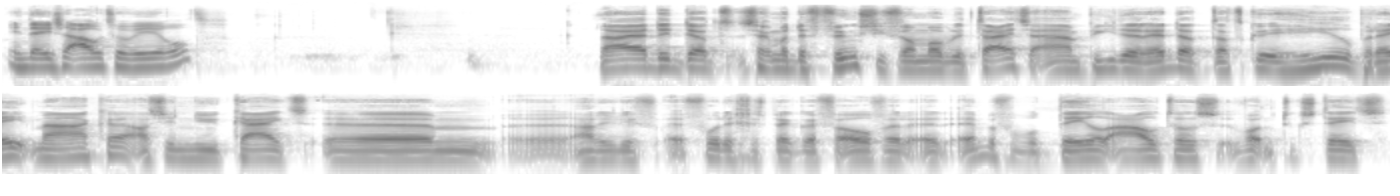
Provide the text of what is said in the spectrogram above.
in deze autowereld? Nou ja, dat, zeg maar de functie van mobiliteitsaanbieder, hè, dat, dat kun je heel breed maken. Als je nu kijkt, ehm eh, hadden jullie voor dit gesprek even over, eh, eh, bijvoorbeeld deelauto's, wordt natuurlijk steeds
